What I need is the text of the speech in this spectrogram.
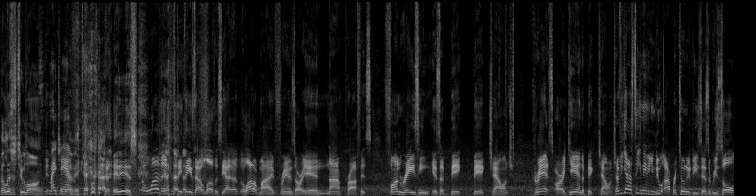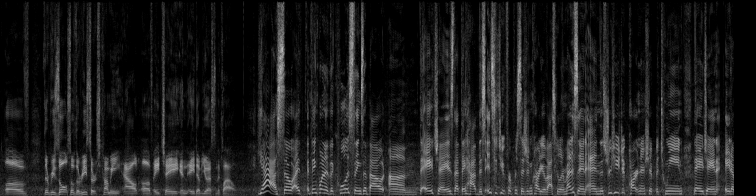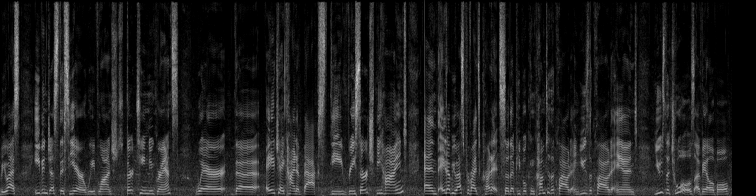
the list is too long. My jam. it is. So one of the interesting things that I love to see, I, a lot of my friends are in nonprofits. Fundraising is a big, big challenge. Grants are again a big challenge. Have you guys seen any new opportunities as a result of the results of the research coming out of HA and AWS in the cloud? Yeah, so I, I, think one of the coolest things about um, the AHA is that they have this Institute for Precision Cardiovascular Medicine and the strategic partnership between the AHA and AWS. Even just this year, we've launched 13 new grants where the AHA kind of backs the research behind and AWS provides credit so that people can come to the cloud and use the cloud and use the tools available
